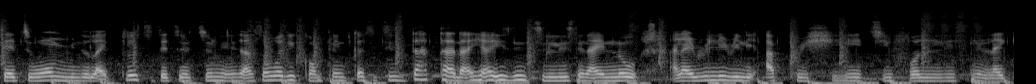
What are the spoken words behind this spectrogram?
31 minutes, like close to 32 minutes, and somebody complained because it is data that you are using to listen. I know, and I really, really appreciate you for listening. Like,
